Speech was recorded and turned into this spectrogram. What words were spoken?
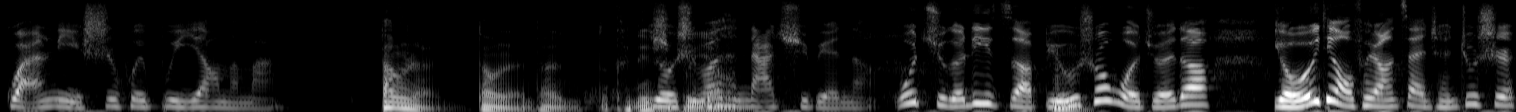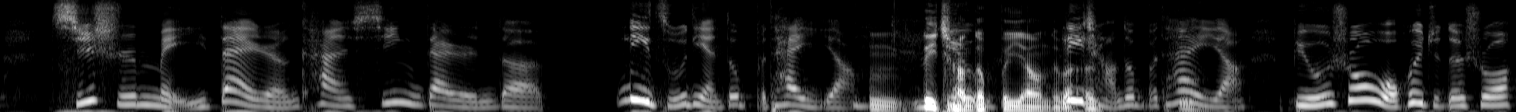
管理是会不一样的吗？当然，当然，当然，肯定是有。什么很大区别呢？我举个例子啊，比如说，我觉得有一点我非常赞成，就是其实每一代人看新一代人的立足点都不太一样。嗯，立场都不一样，对吧？立场都不太一样。比如说，我会觉得说，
